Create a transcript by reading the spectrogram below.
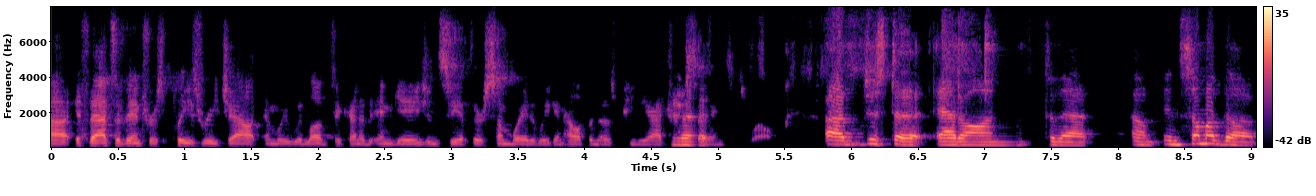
uh, if that's of interest, please reach out and we would love to kind of engage and see if there's some way that we can help in those pediatric settings as well. Uh, just to add on to that, um, in some of the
